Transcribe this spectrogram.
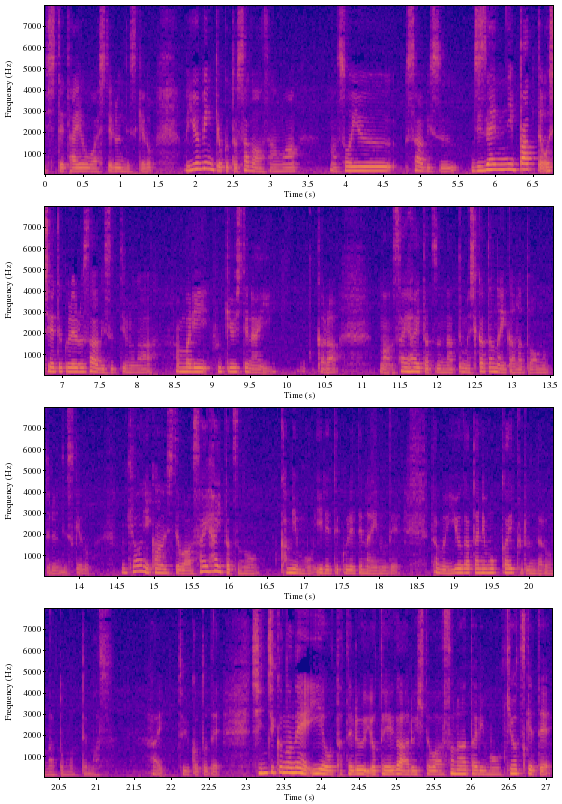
して対応はしてるんですけど郵便局と佐川さんは、まあ、そういうサービス事前にパッて教えてくれるサービスっていうのがあんまり普及してないから、まあ、再配達になっても仕方ないかなとは思ってるんですけど今日に関しては再配達の紙も入れてくれてないので多分夕方にもう一回来るんだろうなと思ってます。はいということで新築のね家を建てる予定がある人はその辺りも気をつけて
